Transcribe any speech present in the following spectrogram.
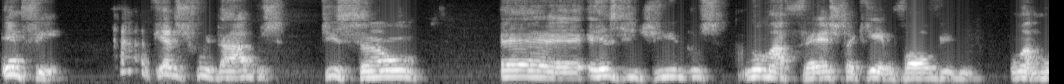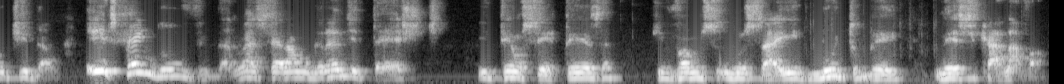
enfim, aqueles cuidados que são é, exigidos numa festa que envolve uma multidão. E, sem dúvida, não é? será um grande teste e tenho certeza que vamos nos sair muito bem nesse carnaval.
